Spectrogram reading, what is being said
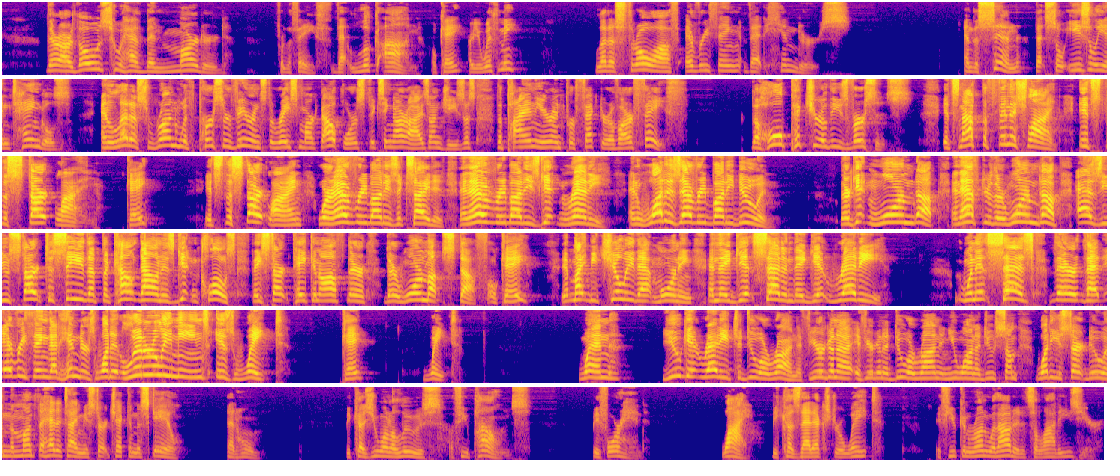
There are those who have been martyred for the faith that look on, okay? Are you with me? Let us throw off everything that hinders and the sin that so easily entangles, and let us run with perseverance the race marked out for us, fixing our eyes on Jesus, the pioneer and perfecter of our faith. The whole picture of these verses, it's not the finish line, it's the start line. Okay? It's the start line where everybody's excited and everybody's getting ready and what is everybody doing? They're getting warmed up. And after they're warmed up, as you start to see that the countdown is getting close, they start taking off their, their warm up stuff, okay? It might be chilly that morning, and they get set and they get ready. When it says there that everything that hinders, what it literally means is wait. Okay? Wait. When you get ready to do a run. If you're gonna if you're gonna do a run and you want to do some what do you start doing the month ahead of time? You start checking the scale at home because you want to lose a few pounds beforehand. Why? Because that extra weight if you can run without it it's a lot easier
